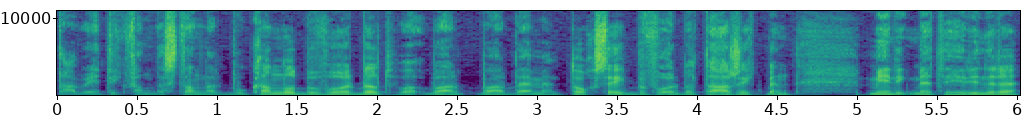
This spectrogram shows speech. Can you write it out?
dat weet ik van de standaard boekhandel bijvoorbeeld, waar, waarbij men toch zegt, bijvoorbeeld daar zegt men, meen ik me te herinneren,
